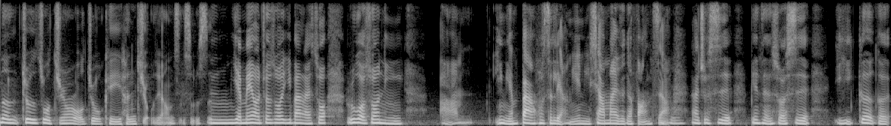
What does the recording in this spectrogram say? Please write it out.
那就是做 general 就可以很久这样子，是不是？嗯，也没有，就是说一般来说，如果说你啊、一年半或是两年，你想要卖这个房子啊，那就是变成说是以各个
